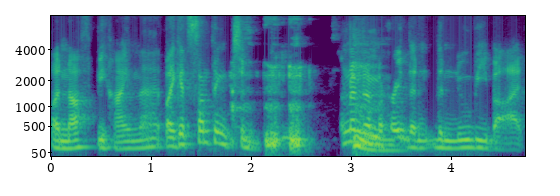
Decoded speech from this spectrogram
enough behind that? Like it's something to do. Sometimes I'm afraid the, the newbie bot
